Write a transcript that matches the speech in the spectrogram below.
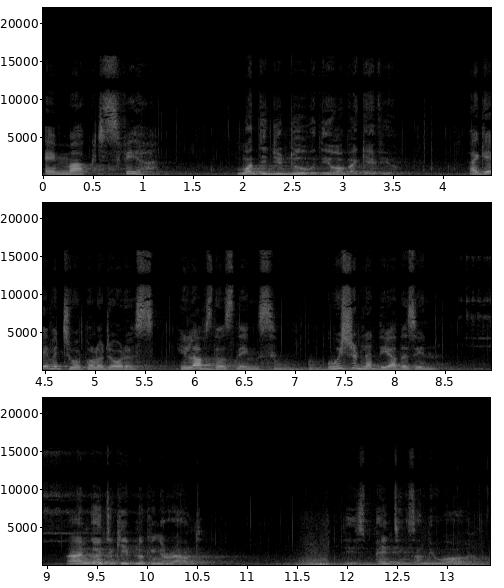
A marked sphere. What did you do with the orb I gave you? I gave it to Apollodorus. He loves those things. We should let the others in. I'm going to keep looking around. These paintings on the wall.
